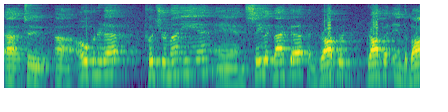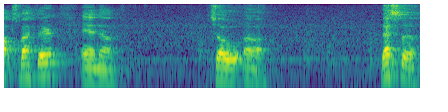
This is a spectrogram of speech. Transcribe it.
Uh, to uh, open it up, put your money in, and seal it back up, and drop it, drop it in the box back there. And uh, so that's the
